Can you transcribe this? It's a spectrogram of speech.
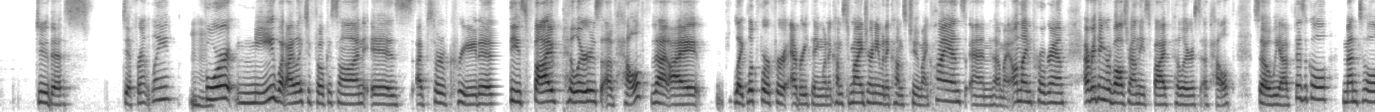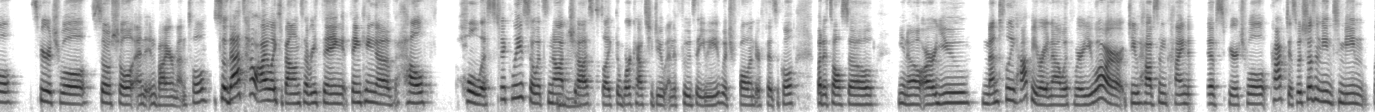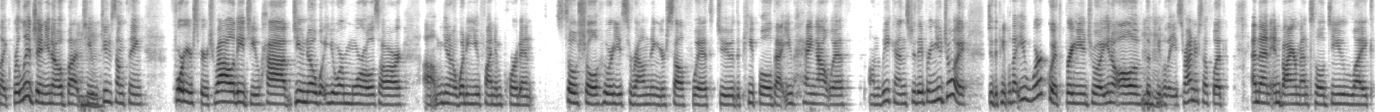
do this differently. Mm-hmm. For me, what I like to focus on is I've sort of created these five pillars of health that I like look for for everything when it comes to my journey when it comes to my clients and uh, my online program everything revolves around these five pillars of health so we have physical mental spiritual, social, and environmental. So that's how I like to balance everything, thinking of health holistically. So it's not mm-hmm. just like the workouts you do and the foods that you eat, which fall under physical, but it's also, you know, are you mentally happy right now with where you are? Do you have some kind of spiritual practice, which doesn't need to mean like religion, you know, but mm-hmm. do you mm-hmm. do something for your spirituality? Do you have, do you know what your morals are? Um, you know, what do you find important? Social who are you surrounding yourself with? Do the people that you hang out with on the weekends do they bring you joy? Do the people that you work with bring you joy? You know all of the mm-hmm. people that you surround yourself with. And then environmental do you like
